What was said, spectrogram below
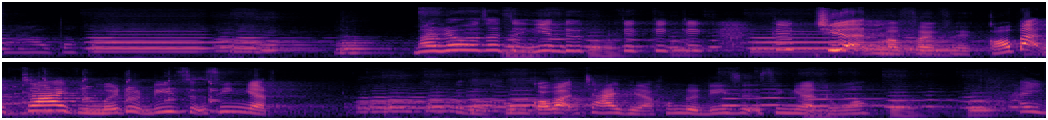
Sao ta? Mà đâu ra tự nhiên cái, cái, cái, cái, cái chuyện mà phải phải có bạn trai thì mới được đi dự sinh nhật. Bây giờ không có bạn trai thì là không được đi dự sinh nhật đúng không? Hay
